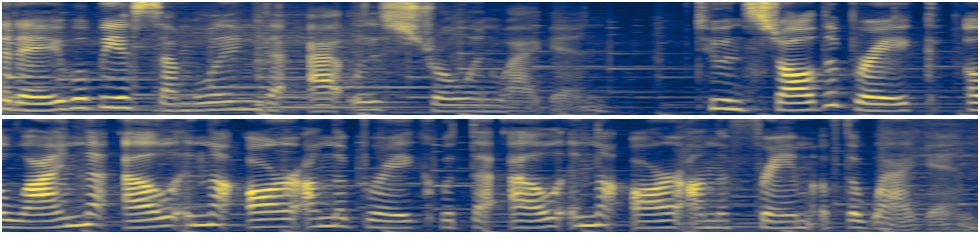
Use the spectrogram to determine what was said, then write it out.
Today we'll be assembling the Atlas Stroll 'N wagon. To install the brake, align the L and the R on the brake with the L and the R on the frame of the wagon.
